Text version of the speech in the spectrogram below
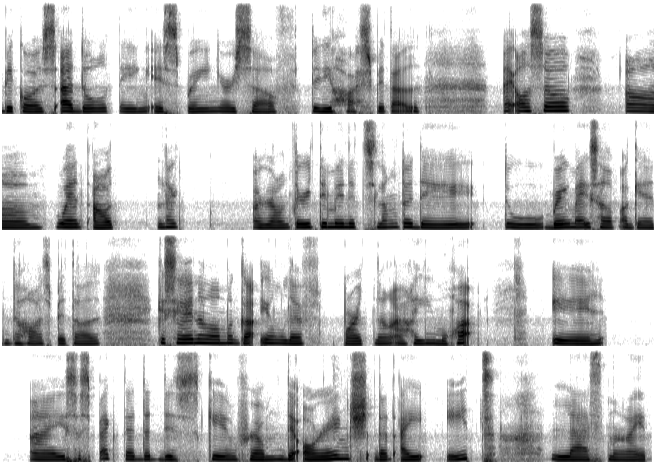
because adulting is bringing yourself to the hospital. I also um, went out like around 30 minutes lang today to bring myself again to hospital kasi namamaga yung left part ng aking mukha. And I suspected that this came from the orange that I ate last night.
